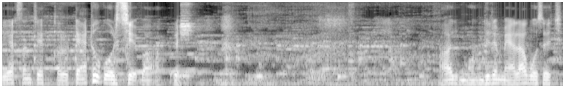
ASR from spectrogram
রিয়াকশন চেক করো। ট্যাটু করছে বাপরে। আজ মন্দিরে মেলা বসেছে।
